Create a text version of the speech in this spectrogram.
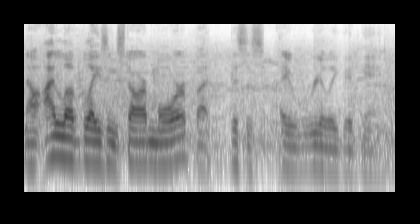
Now I love Blazing Star more, but this is a really good game.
